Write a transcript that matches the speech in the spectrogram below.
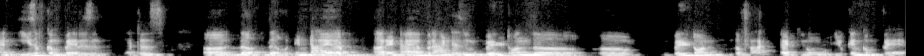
and ease of comparison. That is, uh, the the entire our entire brand has been built on the uh, built on the fact that you know you can compare,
